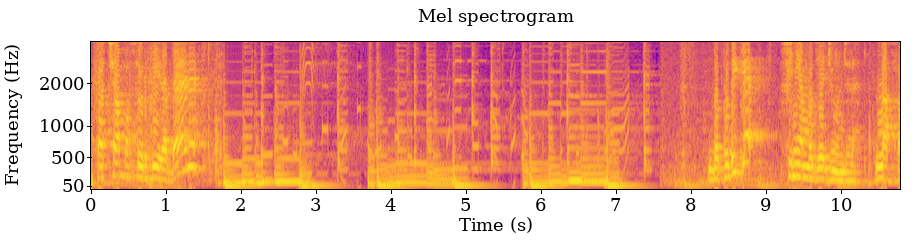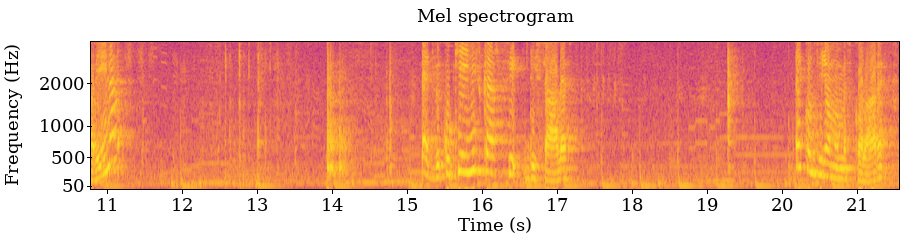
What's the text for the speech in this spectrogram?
Facciamo assorbire bene Dopodiché finiamo di aggiungere la farina. E due cucchiaini scarsi di sale. E continuiamo a mescolare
